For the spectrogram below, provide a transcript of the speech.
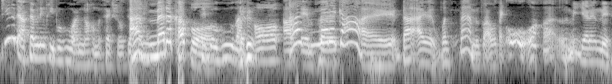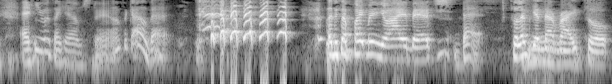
Do you know there are feminine people who are not homosexuals? There's I've met a couple. people who like all up I've met a guy that I was femme, so I was like, oh, let me get in there. And he was like, yeah, I'm straight. I was like, oh, bet. The disappointment in your eye, bitch. Bet. So let's get that right. So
